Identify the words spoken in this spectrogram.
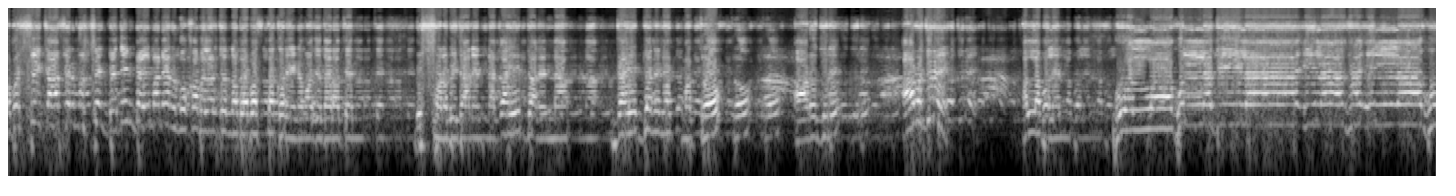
অবশ্যই কাফের, মুশরিক, বেদিন, বেঈমানের মোকাবেলার জন্য ব্যবস্থা করে নামাজে দাঁড়াতেন। বিশ্বনবী জানেন না, গায়েব জানেন না। গায়েব জানেন একমাত্র আরও জোরে আরও জোরে। আল্লাহ বলেন হুয়াল্লাহুল্লাযী লা ইলাহা ইল্লা হু,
